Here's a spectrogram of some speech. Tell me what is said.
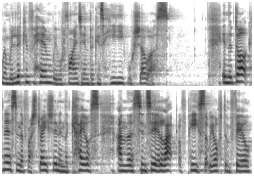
When we're looking for him, we will find him because he will show us. In the darkness, in the frustration, in the chaos, and the sincere lack of peace that we often feel,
